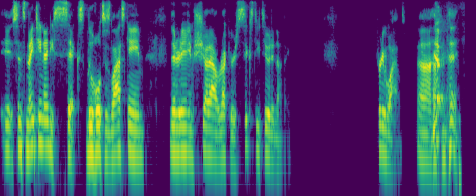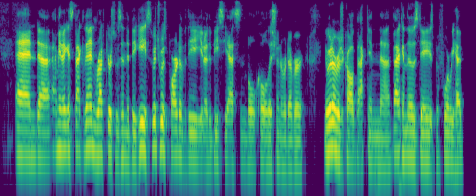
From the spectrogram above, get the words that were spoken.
it- since 1996. Lou Holtz's last game, Notre Dame shut out Rutgers 62 to nothing. Pretty wild. Uh, and uh, I mean, I guess back then Rutgers was in the Big East, which was part of the you know the BCS and Bowl Coalition or whatever, you know, whatever it's called back in uh, back in those days before we had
